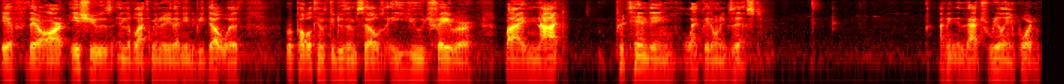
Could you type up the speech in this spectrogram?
If there are issues in the black community that need to be dealt with, Republicans could do themselves a huge favor by not pretending like they don't exist. I think that's really important.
